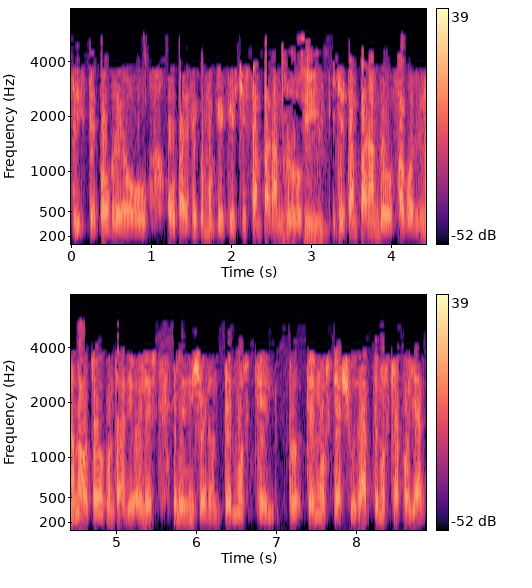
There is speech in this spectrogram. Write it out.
triste, pobre ou, ou parece como que, que che están pagando ah, sí. che están pagando favores. no no todo o contrario. Eles eles dixeron, temos que temos que axudar, temos que apoiar,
